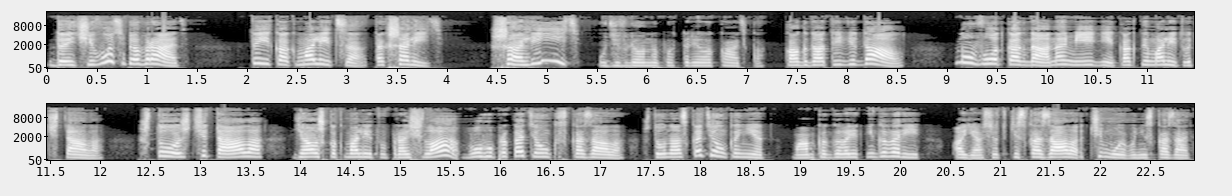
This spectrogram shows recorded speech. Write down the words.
Да и чего тебя брать? Ты как молиться, так шалить. Шалить? Удивленно повторила Катька. Когда ты видал? Ну вот когда, на медне, как ты молитву читала. Что ж, читала. Я уж как молитву прочла, Богу про котенка сказала, что у нас котенка нет. Мамка говорит, не говори. А я все-таки сказала, чему его не сказать.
